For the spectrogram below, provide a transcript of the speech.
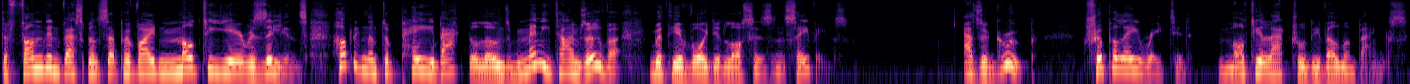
to fund investments that provide multi year resilience, helping them to pay back the loans many times over with the avoided losses and savings. As a group, AAA rated multilateral development banks,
